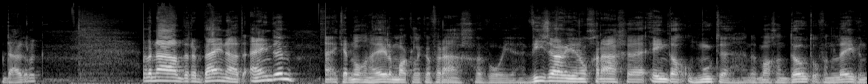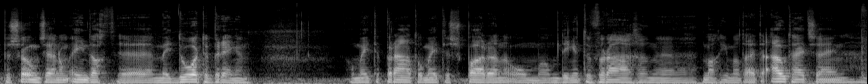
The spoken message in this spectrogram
Duidelijk. We naderen bijna het einde. Ik heb nog een hele makkelijke vraag voor je. Wie zou je nog graag één dag ontmoeten? En dat mag een dood of een levend persoon zijn om één dag mee door te brengen. Om mee te praten, om mee te sparren, om, om dingen te vragen. Eh, het mag iemand uit de oudheid zijn. Eh,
